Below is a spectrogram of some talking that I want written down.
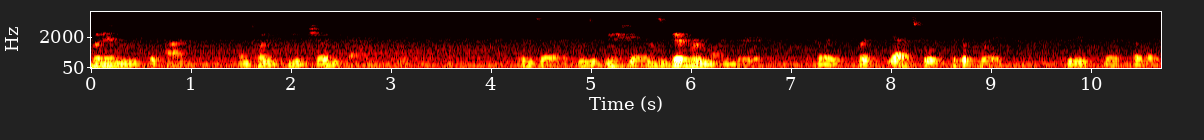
put in the time. And 2018 showed me that it was a it was a good it was a good reminder that I like yeah it's cool you took a break. You didn't but, but like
